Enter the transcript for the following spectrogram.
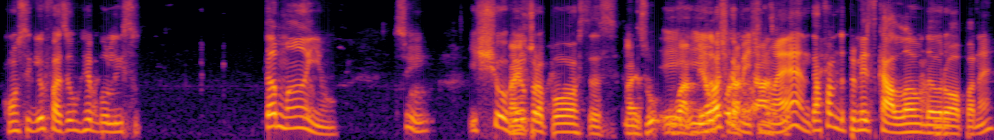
conseguiu fazer um rebuliço tamanho. Sim. E choveu mas, propostas. Mas o, e, o Abel, e, logicamente, acaso, não é? Não está falando do primeiro escalão da Europa, né?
